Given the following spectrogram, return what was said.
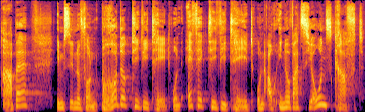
aber im Sinne von Produktivität und Effektivität und auch Innovationskraft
